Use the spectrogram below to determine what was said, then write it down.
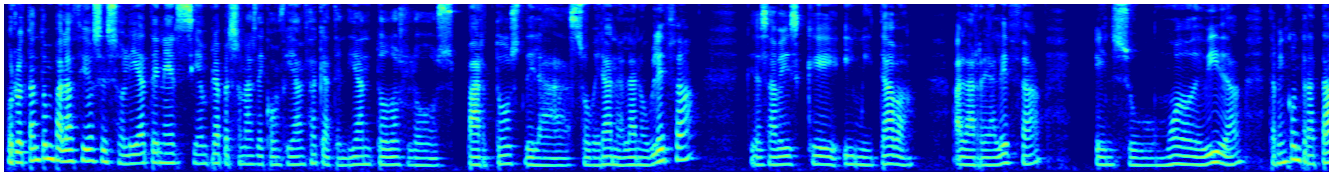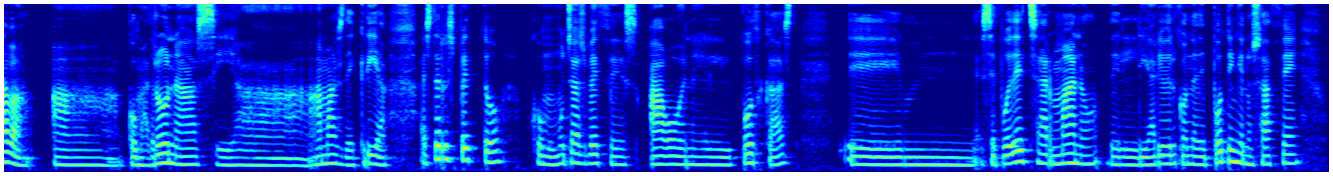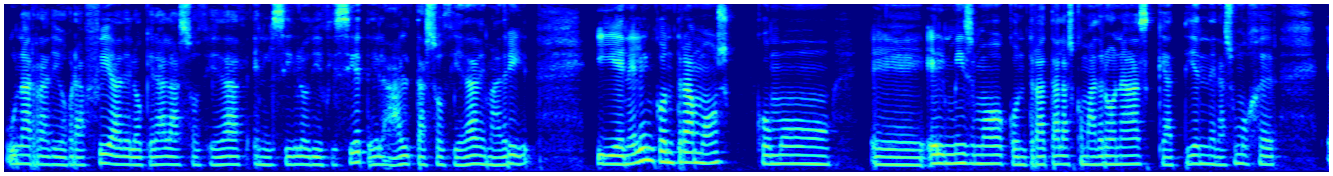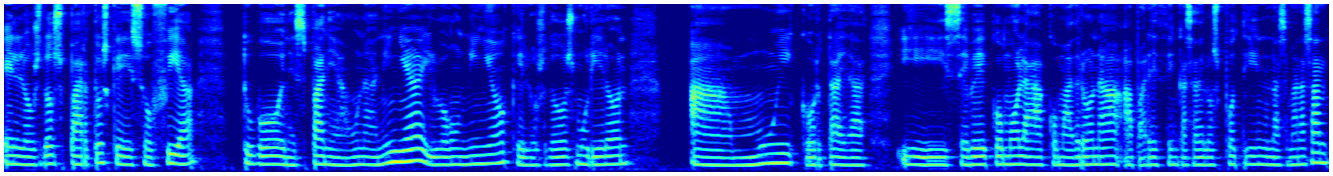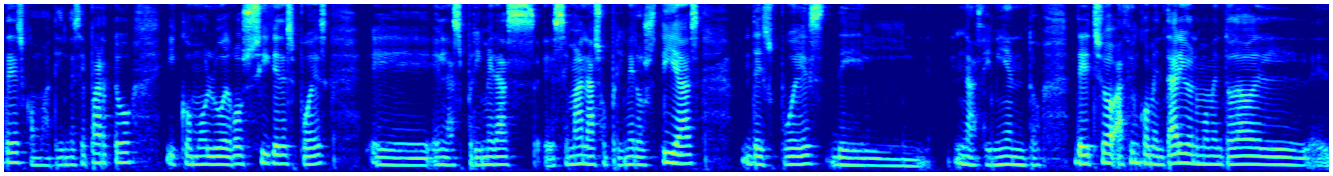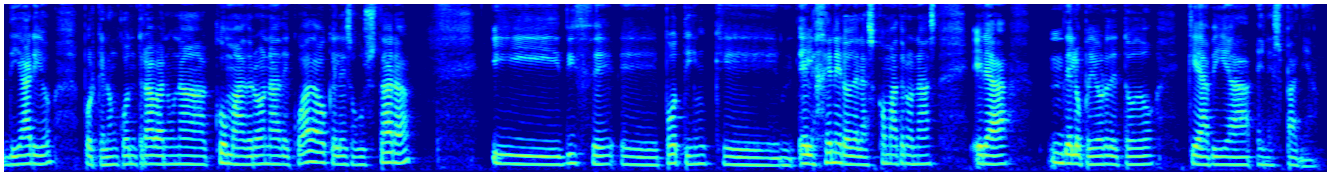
Por lo tanto, en Palacio se solía tener siempre a personas de confianza que atendían todos los partos de la soberana, la nobleza, que ya sabéis que imitaba a la realeza en su modo de vida, también contrataba a comadronas y a amas de cría. A este respecto, como muchas veces hago en el podcast, Em, se puede echar mano del diario del conde de Potting que nos hace una radiografía de lo que era la sociedad en el siglo XVII, la alta sociedad de Madrid, y en él encontramos cómo eh, él mismo contrata a las comadronas que atienden a su mujer en los dos partos que Sofía tuvo en España, una niña y luego un niño que los dos murieron a muy corta edad y se ve como la comadrona aparece en casa de los Potin unas semanas antes, cómo atiende ese parto y cómo luego sigue después eh, en las primeras eh, semanas o primeros días después del nacimiento. De hecho, hace un comentario en un momento dado del eh, diario porque no encontraban una comadrona adecuada o que les gustara y dice eh, Potting que el género de las comadronas era de lo peor de todo que había en España.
